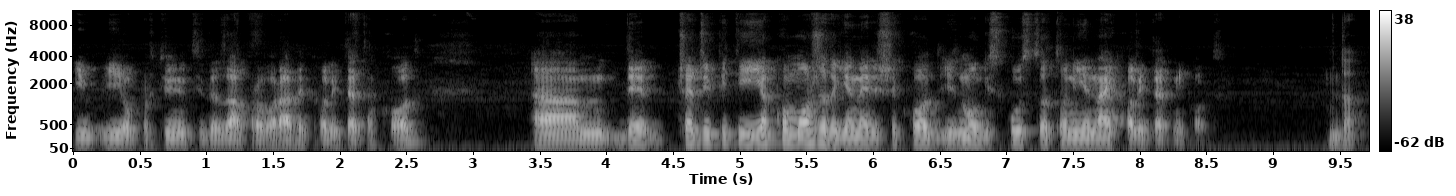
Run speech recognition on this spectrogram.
i, i opportunity da zapravo rade kvalitetan kod. Um, de, ChatGPT, iako može da generiše kod, iz mog iskustva, to nije najkvalitetniji kod. Da.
